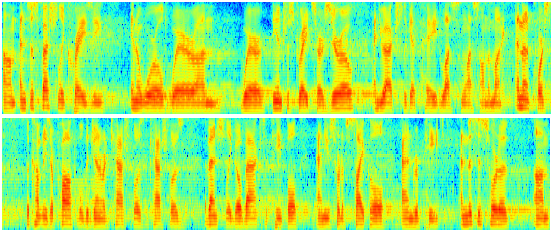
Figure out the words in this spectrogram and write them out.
Um, and it's especially crazy in a world where, um, where the interest rates are zero and you actually get paid less and less on the money. And then, of course, the companies are profitable, they generate cash flows, the cash flows eventually go back to people, and you sort of cycle and repeat. And this is sort of um,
